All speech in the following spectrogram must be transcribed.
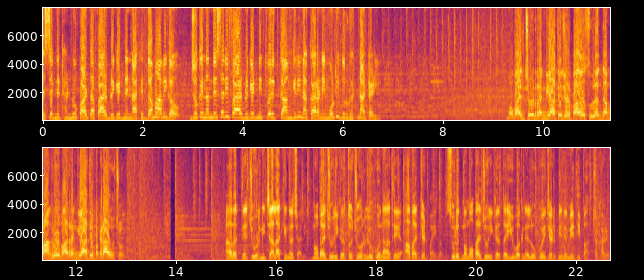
એસિડને ઠંડુ પાડતા ફાયર બ્રિગેડને નાકે દમ આવી ગયો. જો કે નંદેસરી ફાયર બ્રિગેડની ત્વરિત કામગીરીના કારણે મોટી દુર્ઘટના ટળી. મોબાઈલ ચોર રંગે હાથે ઝડપાયો. સુરતના માંગરોળમાં રંગે હાથે પકડાયો ચોર. આ વખતે ચોરની ચાલાકી ન ચાલી. મોબાઈલ ચોરી કરતો ચોર લોકોના હાથે આ બાદ ઝડપાઈ ગયો. સુરતમાં મોબાઈલ ચોરી કરતા યુવકને લોકોએ ઝડપીને મેથી પાક ચખાડ્યો.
